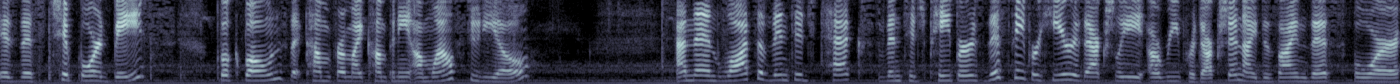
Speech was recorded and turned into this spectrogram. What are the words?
is this chipboard base book bones that come from my company Umwow Studio. And then lots of vintage text, vintage papers. This paper here is actually a reproduction. I designed this for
